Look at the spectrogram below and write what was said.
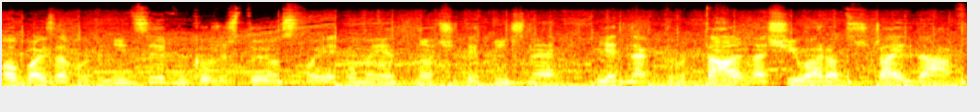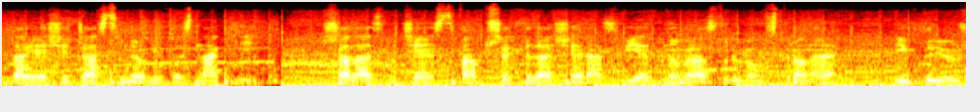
Obaj zawodnicy wykorzystują swoje umiejętności techniczne, jednak brutalna siła Rothschilda wdaje się Justinowi we znaki. Szala zwycięstwa przechyla się raz w jedną, raz w drugą stronę i gdy już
